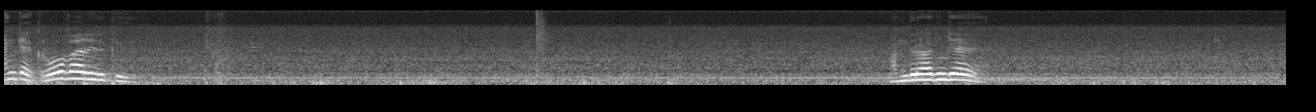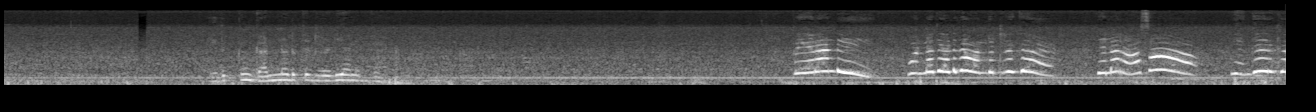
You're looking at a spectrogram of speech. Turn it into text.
ஏங்க குரோவார் இருக்கு. வந்துடாதீங்க. எதுக்கும் கன் எடுத்துட்டு ரெடியாக நிற்பேன் பேராண்டி உன்னை தேடி தான் வந்துட்டு இருக்கேன் இல்ல ராசா எங்க இருக்க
